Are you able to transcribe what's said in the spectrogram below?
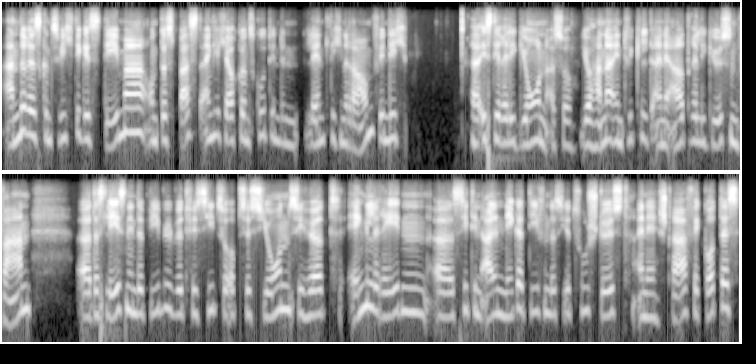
anderes ganz wichtiges Thema, und das passt eigentlich auch ganz gut in den ländlichen Raum, finde ich, äh, ist die Religion. Also Johanna entwickelt eine Art religiösen Wahn. Äh, das Lesen in der Bibel wird für sie zur Obsession. Sie hört Engel reden, äh, sieht in allem Negativen, das ihr zustößt, eine Strafe Gottes.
